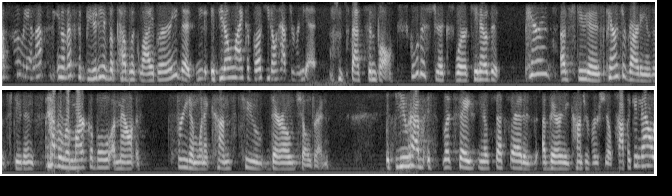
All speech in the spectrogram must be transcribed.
absolutely. And that's, you know, that's the beauty of the public library that if you don't like a book, you don't have to read it. It's that simple. School districts work, you know, that parents of students, parents or guardians of students have a remarkable amount of freedom when it comes to their own children. If you have, if, let's say, you know, sex ed is a very controversial topic, and now,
